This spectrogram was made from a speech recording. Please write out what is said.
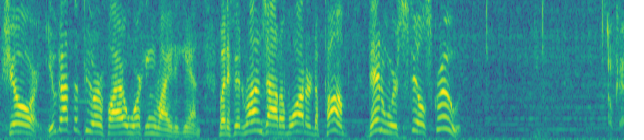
Sure, you got the purifier working right again. But if it runs out of water to pump, then we're still screwed. Okay.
